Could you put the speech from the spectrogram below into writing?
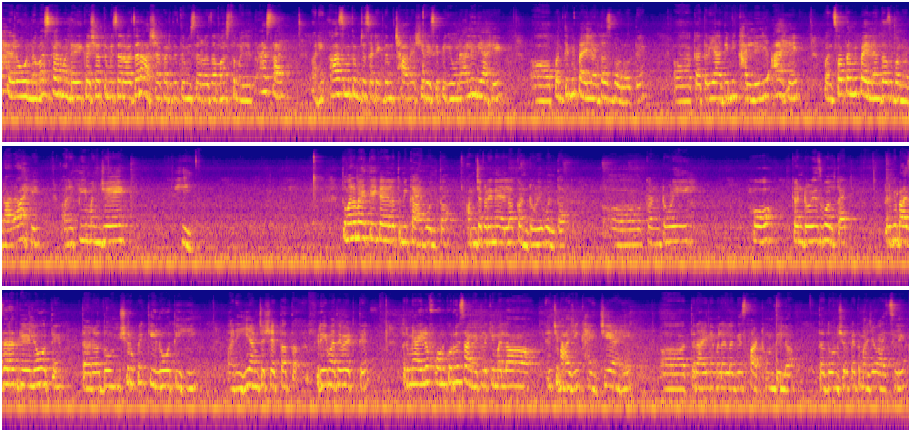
Hello नमस्कार मंडळी कशा तुम्ही सर्वजण? आशा करते तुम्ही सर्वजण मस्त मजेत असाल. आणि आज मी तुमच्यासाठी एकदम छान अशी रेसिपी घेऊन आलेली आहे. पण ती मी पहिल्यांदाच बनवते. का तर याआधी मी खाल्लेली आहे पण स्वतः मी पहिल्यांदाच बनवणार आहे. आणि ती म्हणजे ही. तुम्हाला माहिती आहे का याला तुम्ही काय बोलता? आमच्याकडे ना याला कंटोळी बोलतात. कंटोळी हो कंटोळीच बोलतात. तर मी बाजारात गेले होते. तर दोनशे रुपये किलो होती ही आणि ही आमच्या शेतात फ्रीमध्ये भेटते. तर मी आईला फोन करून सांगितलं की मला ह्याची भाजी खायची आहे. तर आईने मला लगेच पाठवून दिलं. तर दोनशे रुपये तर माझे वाचले.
